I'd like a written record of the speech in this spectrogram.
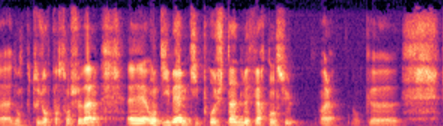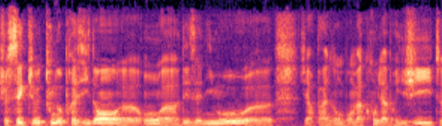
Euh, donc toujours pour son cheval. on dit même qu'il projeta de le faire consul. Voilà. Donc, euh, je sais que tous nos présidents euh, ont euh, des animaux. par exemple, Macron, il a Brigitte.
